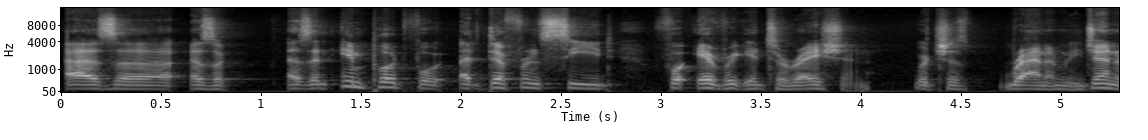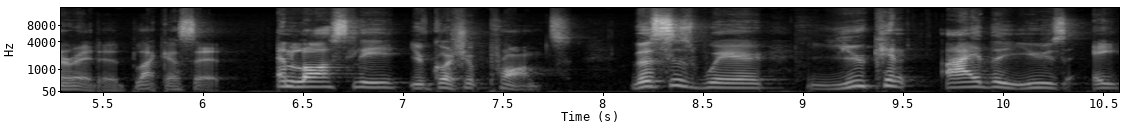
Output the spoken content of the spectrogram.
as a, as a as an input for a different seed for every iteration, which is randomly generated, like I said. And lastly, you've got your prompt. This is where you can either use a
